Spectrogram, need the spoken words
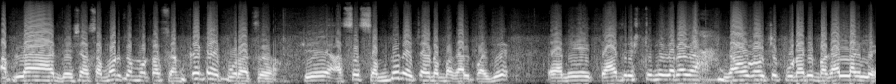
आपल्या देशासमोरचं मोठं संकट आहे पुराचं. हे असं समजून याच्याकडे बघायला पाहिजे. आणि त्या दृष्टीने जरा गावगावचे पुढारी बघायला लागले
